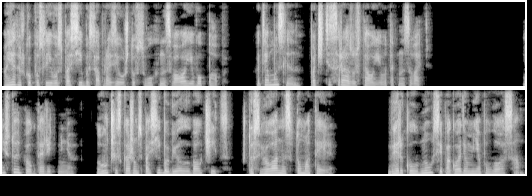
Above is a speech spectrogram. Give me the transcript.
А я только после его спасибо сообразила, что вслух назвала его папой, хотя мысленно почти сразу стала его так называть. Не стоит благодарить меня. Лучше скажем спасибо белой волчице, что свела нас в том отеле. Дерек улыбнулся и погладил меня по волосам.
